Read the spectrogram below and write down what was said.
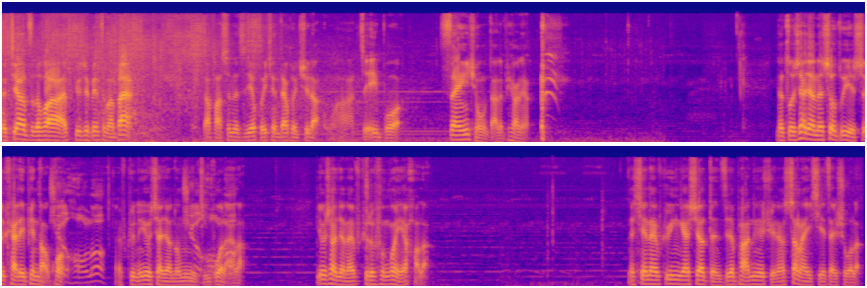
那这样子的话，FQ 这边怎么办？大法师呢，直接回城带回去了。哇，这一波三英雄打得漂亮。那左下角的兽族也是开了一片岛矿，FQ 的右下角农民已经过来了，右上角的 FQ 的风光也好了。那现在 FQ 应该是要等这个帕那个血量上来一些再说了。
